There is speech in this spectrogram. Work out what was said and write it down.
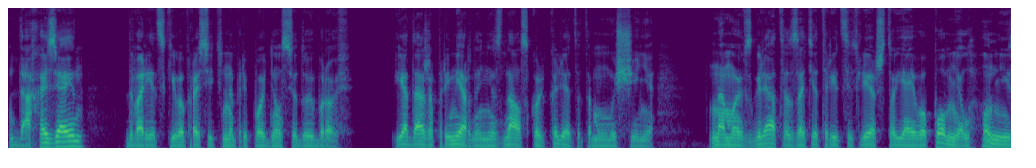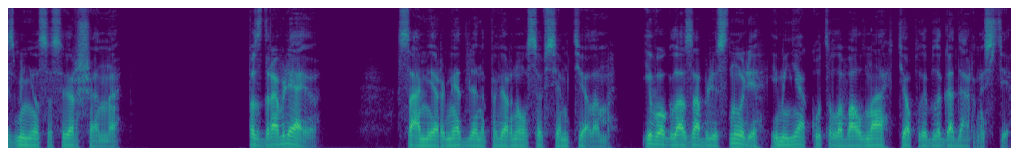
«Да, хозяин?» Дворецкий вопросительно приподнял седую бровь. Я даже примерно не знал, сколько лет этому мужчине. На мой взгляд, за те 30 лет, что я его помнил, он не изменился совершенно. «Поздравляю!» Самир медленно повернулся всем телом. Его глаза блеснули, и меня окутала волна теплой благодарности.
